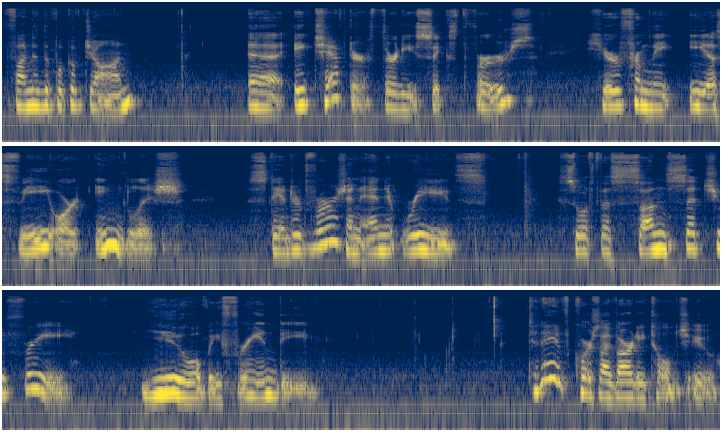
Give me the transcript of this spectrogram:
found in the book of John, uh, 8th chapter, 36th verse. Here from the ESV or English Standard Version, and it reads So if the Son sets you free, you will be free indeed. Today, of course, I've already told you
